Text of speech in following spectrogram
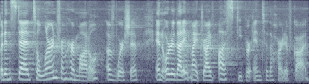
but instead to learn from her model of worship in order that it might drive us deeper into the heart of God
